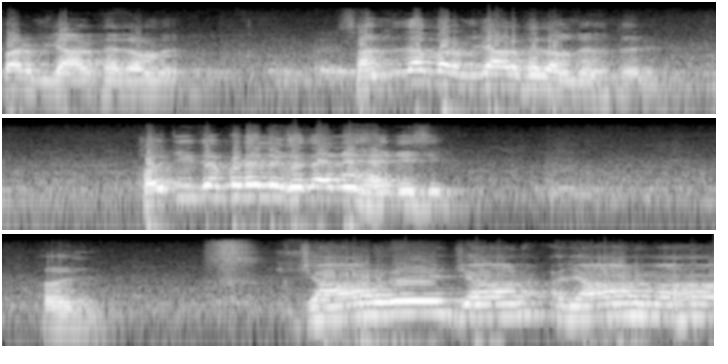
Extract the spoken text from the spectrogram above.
ਭਰਮ ਜਾਲ ਫੈਲਾਉਣਾ। ਸੰਤ ਦਾ ਭਰਮ ਜਾਲ ਫੈਲਾਉਂਦੇ ਹੁੰਦੇ ਨੇ। ਫੌਜੀ ਤੇ ਪੜ੍ਹੇ ਲਿਖੇ ਤਾਂ ਇਹਨੇ ਹੈ ਨਹੀਂ ਸੀ। ਹਾਂਜੀ। ਜਾਣ ਵੇ ਜਾਣ ਅਜਾਣ ਮਹਾ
